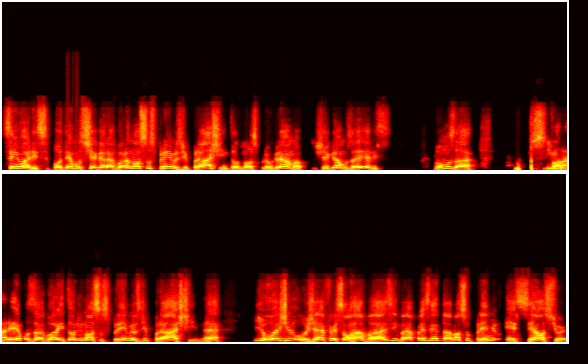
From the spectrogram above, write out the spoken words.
senhores, podemos chegar agora aos nossos prêmios de praxe, então, do nosso programa. Chegamos a eles? Vamos lá. Sim. Falaremos agora, então, de nossos prêmios de praxe, né? E hoje o Jefferson Ravazzi vai apresentar nosso prêmio Excelsior,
